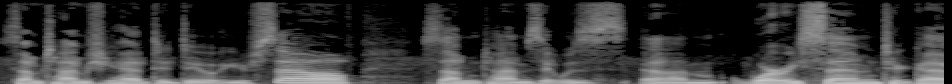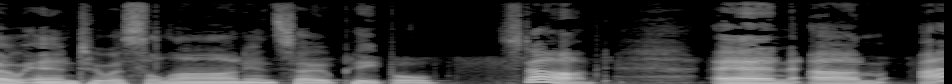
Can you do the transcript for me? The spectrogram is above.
sometimes you had to do it yourself. Sometimes it was um, worrisome to go into a salon, and so people stopped. And um, I,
